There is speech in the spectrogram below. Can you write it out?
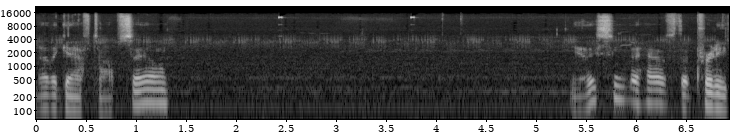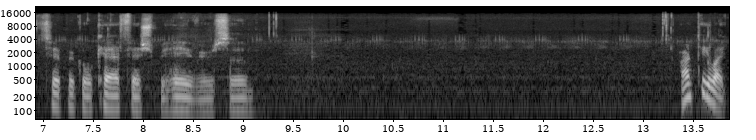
Another gaff top sail. Yeah, they seem to have the pretty typical catfish behavior, so. Aren't they like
